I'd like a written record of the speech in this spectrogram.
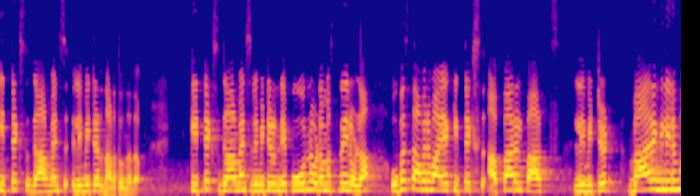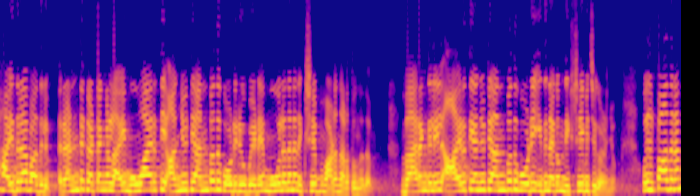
കിറ്റക്സ് ഗാർമെന്റ്സ് ലിമിറ്റഡ് നടത്തുന്നത്. കിറ്റക്സ് ഗാർമെന്റ്സ് ലിമിറ്റഡിന്റെ പൂർണ ഉടമസ്ഥതയിലുള്ള ഉപസ്ഥാപനമായ കിറ്റക്സ് അപ്പാരൽ പാർക്സ് ലിമിറ്റഡ്. വാരങ്കലിലും ഹൈദരാബാദിലും രണ്ട് ഘട്ടങ്ങളിലായി മൂവായിരത്തി അഞ്ഞൂറ്റി അൻപത് കോടി രൂപയുടെ മൂലധന നിക്ഷേപമാണ് നടത്തുന്നത്. വാരങ്കലിൽ ആയിരത്തി അഞ്ഞൂറ്റി അൻപത് കോടി ഇതിനകം നിക്ഷേപിച്ചു കഴിഞ്ഞു. ഉൽപാദനം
